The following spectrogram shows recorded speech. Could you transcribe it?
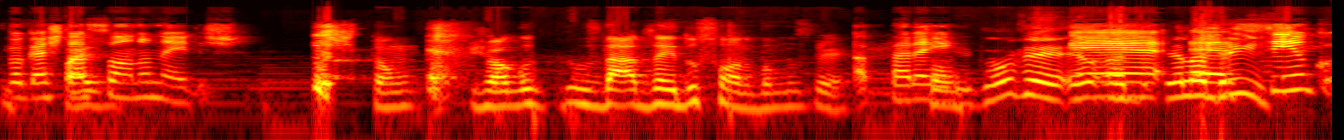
Vou gastar faz- sono neles. Então, joga os- os dados aí do sono, vamos ver. Ah, peraí. Vamos ver. Eu- É, Elandrin, é 5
